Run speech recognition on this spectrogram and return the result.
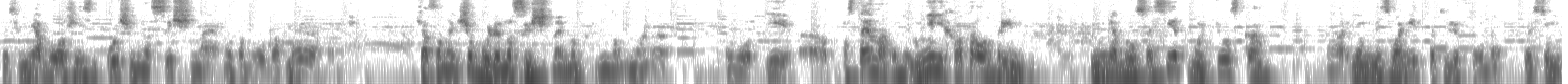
То есть у меня была жизнь очень насыщенная, но это было давно, сейчас она еще более насыщенная, но, но, но вот. И э, постоянно мне не хватало времени. И у меня был сосед, мой тезка, а, и он мне звонит по телефону. То есть он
